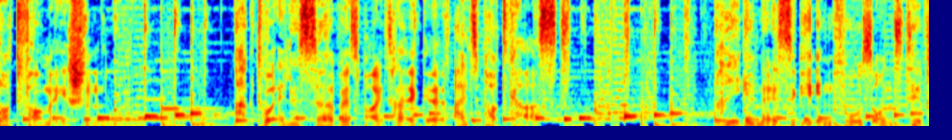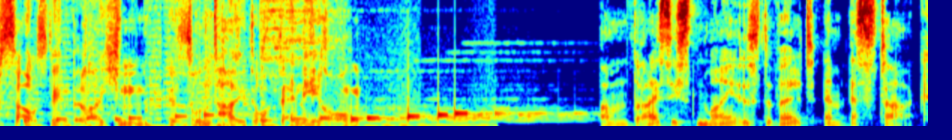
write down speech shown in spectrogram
Podformation. Aktuelle Servicebeiträge als Podcast. Regelmäßige Infos und Tipps aus den Bereichen Gesundheit und Ernährung. Am 30. Mai ist Welt-MS-Tag.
